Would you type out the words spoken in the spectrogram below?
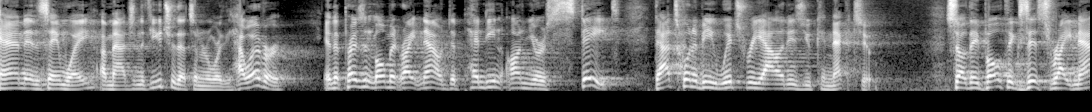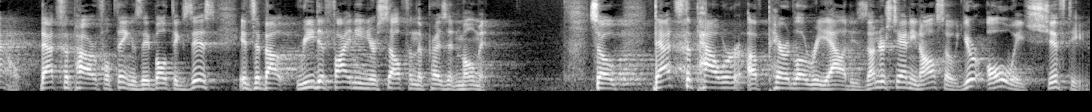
And in the same way, imagine the future that's unworthy. However, in the present moment right now, depending on your state, that's going to be which realities you connect to. So they both exist right now. That's the powerful thing is they both exist. It's about redefining yourself in the present moment. So that's the power of parallel realities. Understanding also, you're always shifting.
